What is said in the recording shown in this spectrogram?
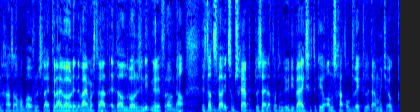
dan gaan ze allemaal boven een slijterij wonen in de Wijmerstraat. En dan wonen ze niet meer in Vroondaal. Dus dat is wel iets om scherp op te zijn, dat op den duur die wijk zich natuurlijk heel anders gaat ontwikkelen. Daar moet je ook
